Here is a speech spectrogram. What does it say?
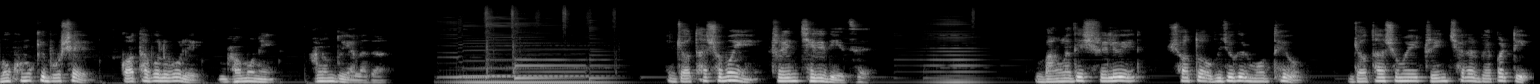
মুখোমুখি বসে কথা বলে বলে ভ্রমণে আনন্দই আলাদা। যথাসময়ে ট্রেন ছেড়ে দিয়েছে। বাংলাদেশ রেলওয়ের শত অভিযোগের মধ্যেও যথাসময়ে ট্রেন ছাড়ার ব্যাপারটি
